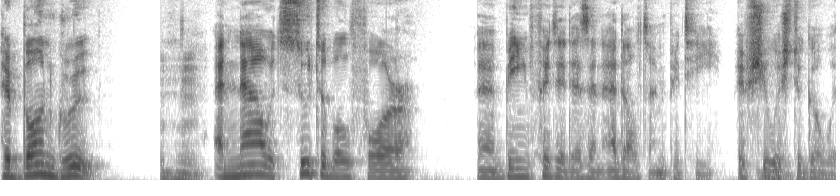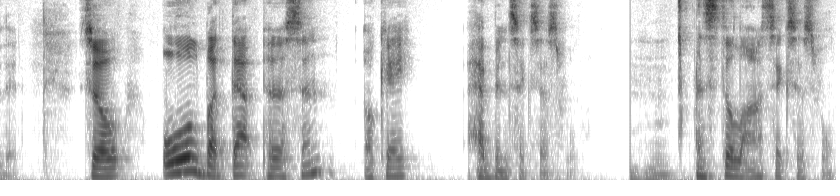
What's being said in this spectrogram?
her bone grew, and now it's suitable for uh, being fitted as an adult amputee if she wished to go with it. So all but that person, okay, have been successful, and still are successful.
